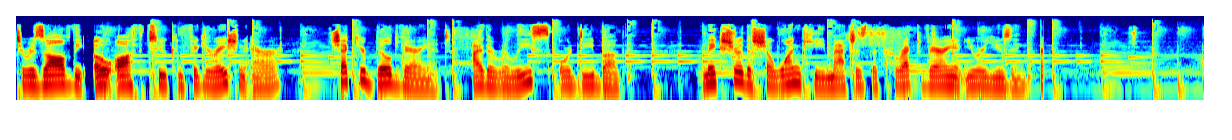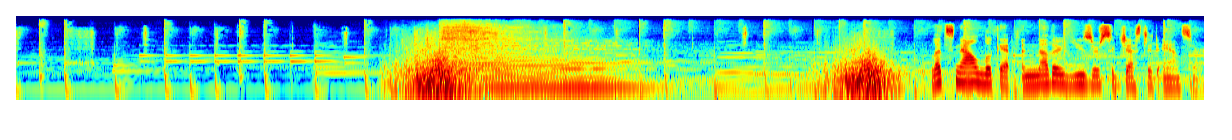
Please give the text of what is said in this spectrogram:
To resolve the OAuth 2 configuration error, check your build variant, either release or debug. Make sure the SHA-1 key matches the correct variant you are using. Let's now look at another user-suggested answer.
